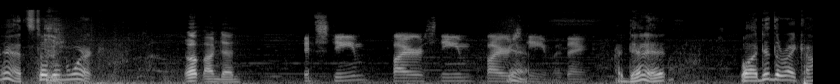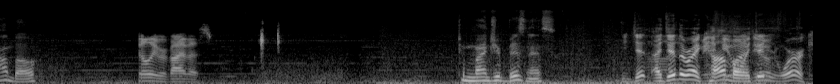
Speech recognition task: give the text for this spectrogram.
Yeah, it still didn't work. Oh, I'm dead. It's steam, fire, steam, fire, Yeah. steam. I think. I did it. Well, I did the right combo. Billy, revive us. To mind your business. You did. I did the right I mean, combo. It didn't a- work.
